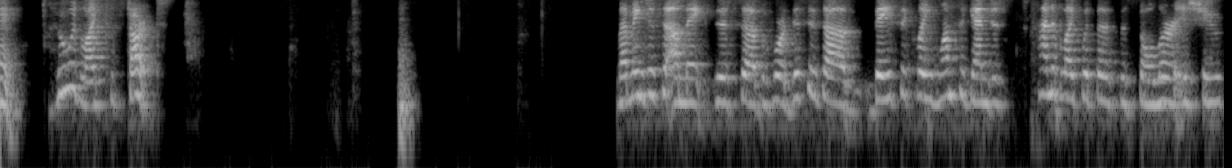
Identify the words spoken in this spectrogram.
Okay, who would like to start? Let me just uh, make this uh, before. This is uh, basically, once again, just kind of like with the, the solar issue,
